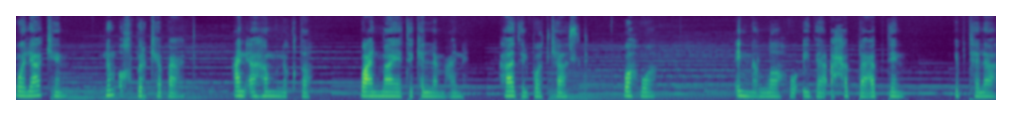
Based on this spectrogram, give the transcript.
ولكن لم أخبرك بعد عن أهم نقطة وعن ما يتكلم عنه هذا البودكاست وهو إن الله إذا أحب عبد ابتلاه.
